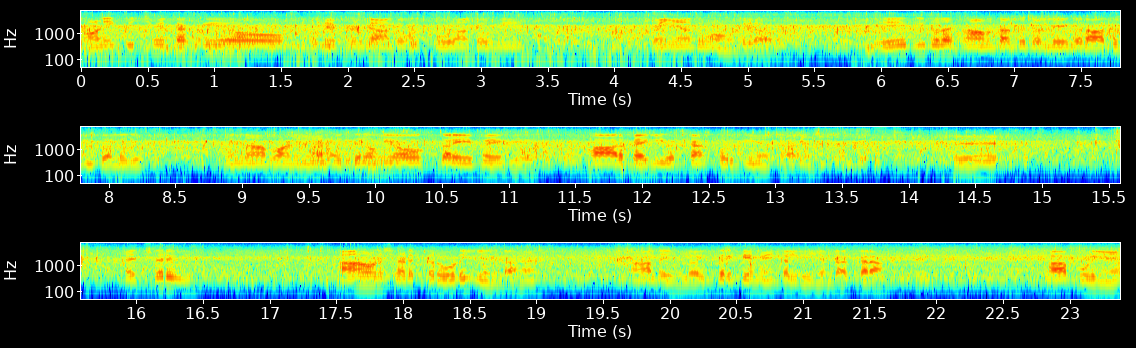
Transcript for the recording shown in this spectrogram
ਪਾਣੀ ਪਿੱਛੇ ਤੱਕ ਉਹ ਪਿੱਛੇ ਪਿੰਡਾਂ ਤੋਂ ਕੋਲਾਂ ਤੋਂ ਵੀ ਕਈਆਂ ਤੋਂ ਆਉਂਦੇ ਆ। ਇਹ ਕੀ ਪਤਾ ਸ਼ਾਮ ਤੱਕ ਚੱਲੇ ਕਿ ਰਾਤ ਵੀ ਚੱਲ ਜੇ। ਇੰਨਾ ਪਾਣੀ ਆ ਇਧਰੋਂ ਵੀ ਉਹ ਘਰੇ ਪੈ ਗਏ ਆ। ਖਾਰ ਪੈ ਗਈ ਵੱਟਾਂ ਖੁਰ ਗਈਆਂ ਸਾਰੀਆਂ। ਤੇ ਇੱਧਰ ਵੀ ਆ ਹੁਣ ਸੜਕ ਰੋੜ ਜਾਂਦਾ ਹੈ। ਆਹ ਦੇਖ ਲਓ ਇੱਧਰ ਕਿਵੇਂ ਚੱਲੀ ਜਾਂਦਾ ਘਰਾ। ਆਹ ਪੁਲੀਆਂ।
